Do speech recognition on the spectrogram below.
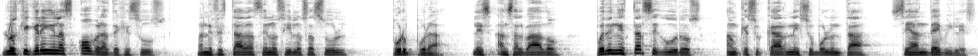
los que creen en las obras de Jesús manifestadas en los hilos azul, púrpura, les han salvado, pueden estar seguros, aunque su carne y su voluntad sean débiles.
